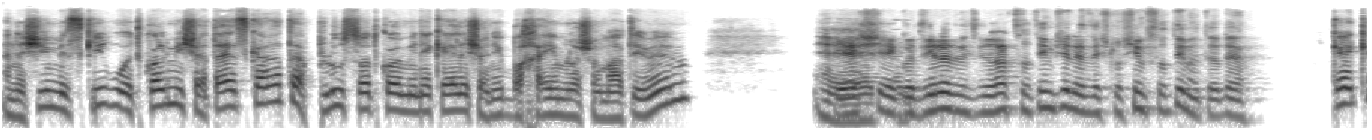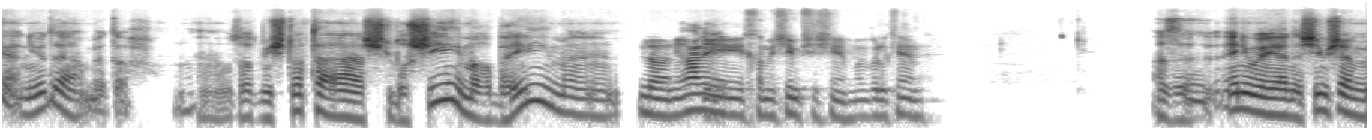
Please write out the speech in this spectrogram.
אנשים הזכירו את כל מי שאתה הזכרת, פלוס עוד כל מיני כאלה שאני בחיים לא שמעתי מהם. יש אה, גודזילה זה סדרת סרטים של איזה 30 סרטים, אתה יודע. כן, כן, אני יודע, בטח. זאת משנות ה-30, 40? לא, נראה לי 50-60, אבל כן. אז anyway, אנשים שם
